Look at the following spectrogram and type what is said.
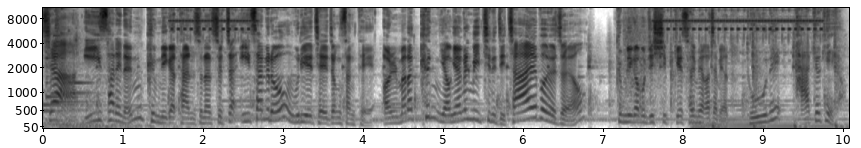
자, 이 사례는 금리가 단순한 숫자 이상으로 우리의 재정 상태에 얼마나 큰 영향을 미치는지 잘 보여줘요. 금리가 뭔지 쉽게 설명하자면 돈의 가격이에요.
